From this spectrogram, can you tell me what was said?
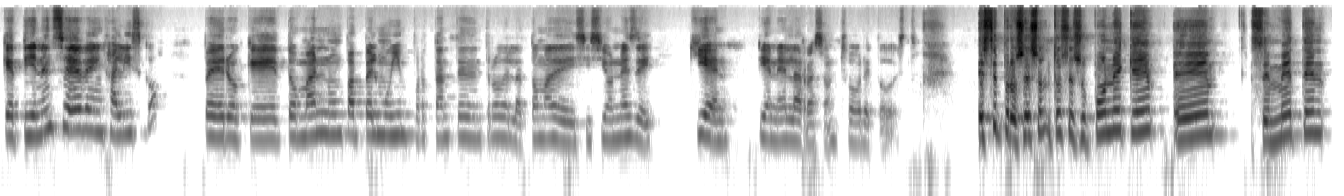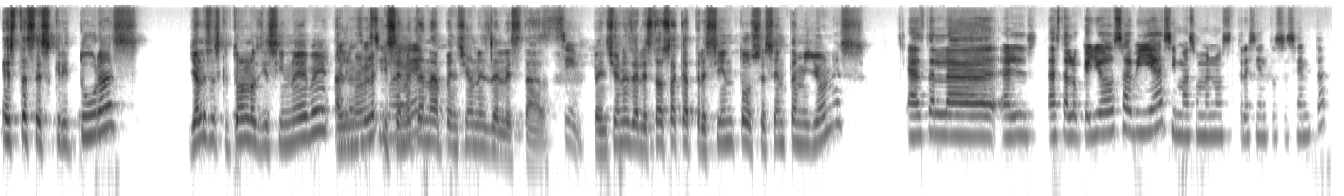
que tienen sede en Jalisco, pero que toman un papel muy importante dentro de la toma de decisiones de quién tiene la razón sobre todo esto. Este proceso, entonces, supone que eh, se meten estas escrituras, ya les escrituran los 19 A al los inmueble y se 19. meten a pensiones del Estado. Sí, Pensiones del Estado saca 360 millones, hasta, la, hasta lo que yo sabía, sí, más o menos 360,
